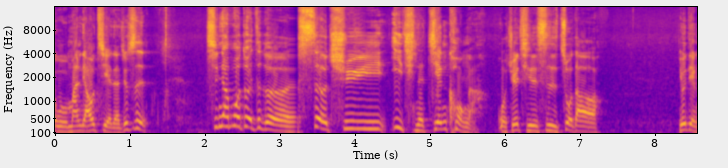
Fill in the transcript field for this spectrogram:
我蛮了解的，就是新加坡对这个社区疫情的监控啊，我觉得其实是做到有点、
